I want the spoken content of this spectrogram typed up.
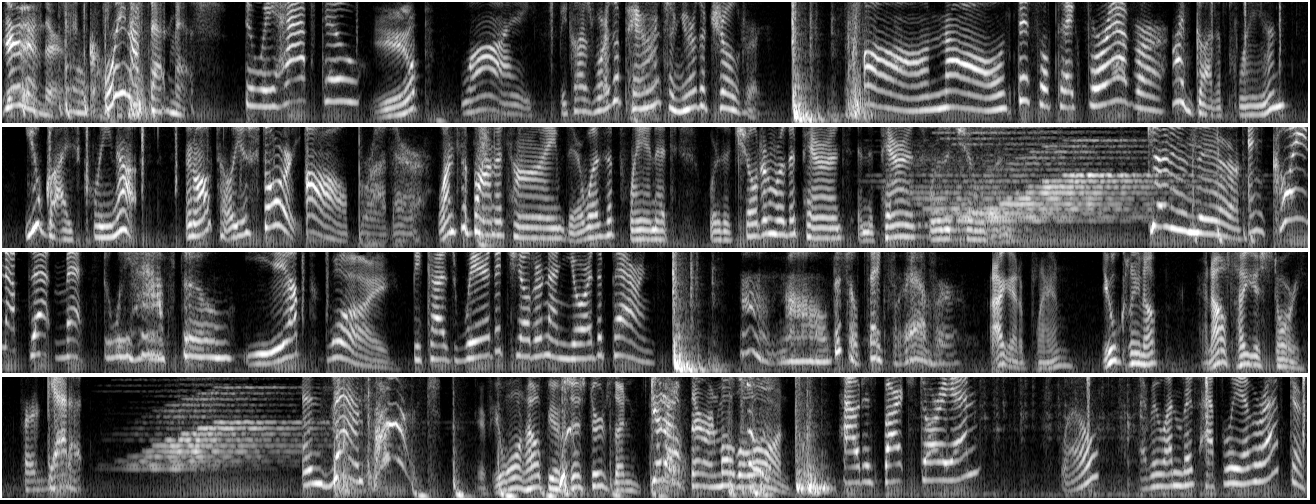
Get in there. and clean up that mess. Do we have to? Yep. Why? Because we're the parents and you're the children. Oh, no. This'll take forever. I've got a plan. You guys clean up, and I'll tell you a story. Oh, brother. Once upon a time, there was a planet where the children were the parents and the parents were the children. Get in there! And clean up that mess. We have to? Yep. Why? Because we're the children and you're the parents. Oh, no. This'll take forever. I got a plan. You clean up, and I'll tell you a story. Forget it. And then, Bart! If you won't help your sisters, then get out there and mow the lawn. How does Bart's story end? Well, everyone lived happily ever after.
